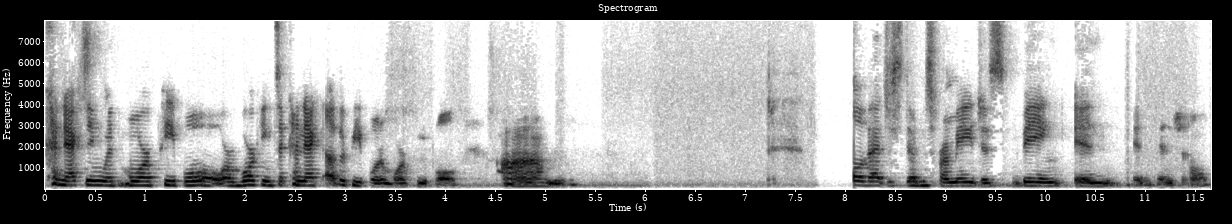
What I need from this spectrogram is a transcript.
connecting with more people or working to connect other people to more people? Um, all of that just stems from me just being in intentional.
